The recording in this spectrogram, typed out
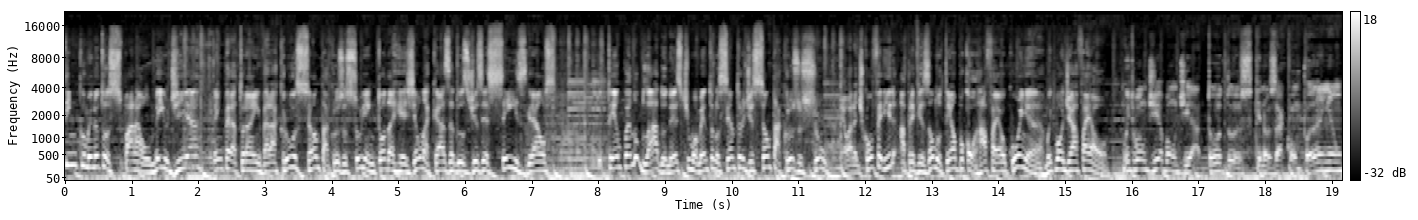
Cinco minutos para o meio-dia. Temperatura em Veracruz, Santa Cruz do Sul e em toda a região na casa dos 16 graus. Tempo é nublado neste momento no centro de Santa Cruz do Sul. É hora de conferir a previsão do tempo com Rafael Cunha. Muito bom dia, Rafael. Muito bom dia, bom dia a todos que nos acompanham.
